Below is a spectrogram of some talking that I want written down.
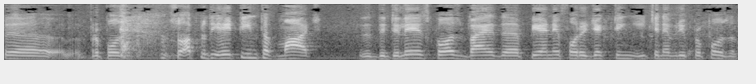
uh, proposal. So up to the 18th of March, the, the delay is caused by the PNA for rejecting each and every proposal.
